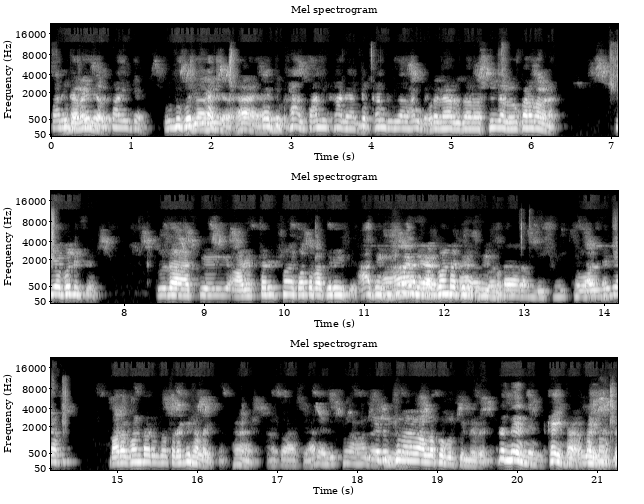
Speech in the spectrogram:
পানি রোজা যাবে। করি হ্যাঁ একটু খান পানি খান একটু খান রোজা ভাঙবে। ওরে না রোজা নষ্ট হয়ে যাবে ও করা যাবে না। কে বলিছে? রোজা আজকে এই আর ইফতারির সময় কত বাকি রয়েছে আর বেশি সময় আর নেই। এক ঘণ্টা তিরিশ মিনিট ঘণ্টা মতো। আর আমি বিশ মিনিট তো থেকে আসি। অলরেডি বারো ঘণ্টা রোজা রেখে ফেলাইছেন হ্যাঁ তো আছে। আর এদিক সময় আমার এটুক সময় আল্লাহ কবুল করে নেবেন। নেন নেন। খাই খাই নেন, সে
